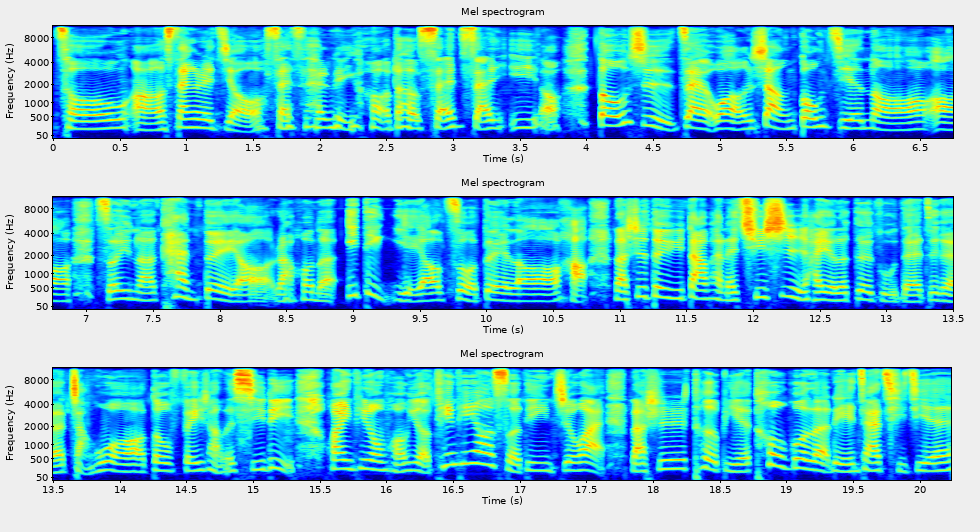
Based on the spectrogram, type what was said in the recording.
从呃三二九、三三零号到三三一哦。都都是在往上攻坚哦哦，所以呢看对哦，然后呢一定也要做对喽。好，老师对于大盘的趋势还有了个股的这个掌握哦，都非常的犀利。欢迎听众朋友天天要锁定之外，老师特别透过了连假期间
